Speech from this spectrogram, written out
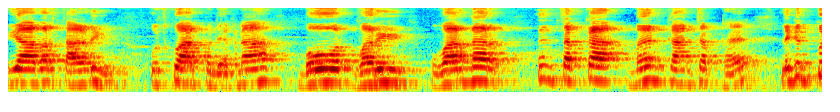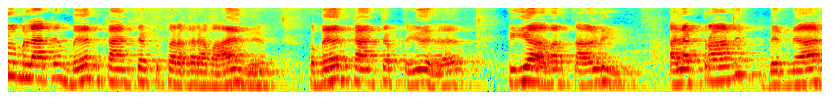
ये आवर्त सारणी उसको आपको देखना। है बोर, वरी, वर्नर, इन सबका मेन कॉन्सेप्ट है। लेकिन कुल मिला के मेन कॉन्सेप्ट पर अगर हम आएँगे तो मेन कॉन्सेप्ट ये है कि यह आवर्त सारणी इलेक्ट्रॉनिक विन्यास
